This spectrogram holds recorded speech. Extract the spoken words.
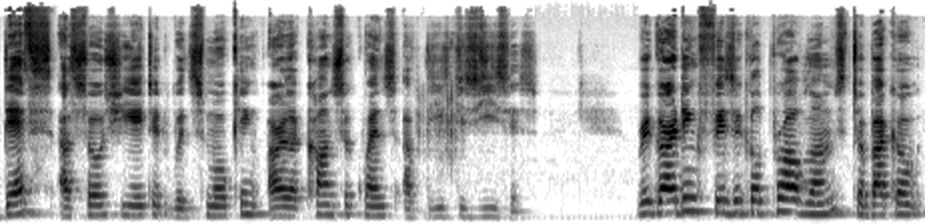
Deaths associated with smoking are the consequence of these diseases. Regarding physical problems, tobacco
